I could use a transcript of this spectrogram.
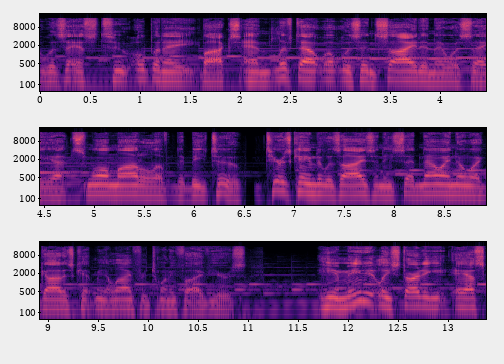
was asked to open a box and lift out what was inside, and there was a, a uh, small model of the B 2. Tears came to his eyes, and he said, Now I know why God has kept me alive for 25 years. He immediately started to ask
